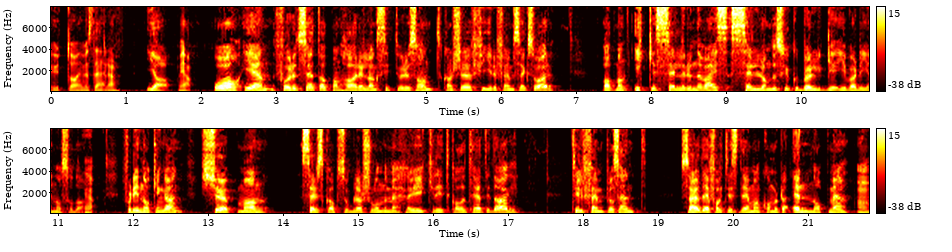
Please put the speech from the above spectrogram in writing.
ut og investere? Ja. ja. Og igjen, forutsett at man har en langsiktig horisont, kanskje fire, fem, seks år. Og at man ikke selger underveis, selv om det skulle bølge i verdien også da. Ja. Fordi nok en gang, kjøper man selskapsobligasjoner med høy kredittkvalitet i dag til 5 så er jo det faktisk det man kommer til å ende opp med mm.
